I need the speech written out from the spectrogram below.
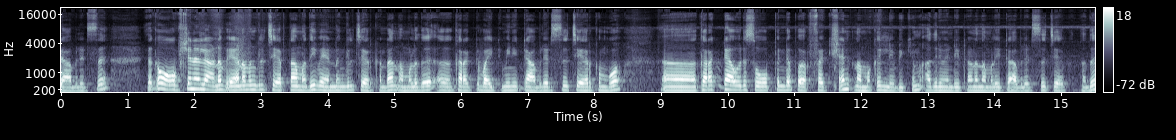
ടാബ്ലറ്റ്സ് ഇതൊക്കെ ഓപ്ഷനലാണ്. വേണമെങ്കിൽ ചേർത്താൽ മതി. വേണ്ടെങ്കിൽ ചേർക്കണ്ട. നമ്മളിത് കറക്റ്റ് വൈറ്റമിൻ ടാബ്ലറ്റ്സ് ചേർക്കുമ്പോൾ കറക്റ്റ് ആ ഒരു സോപ്പിന്റെ പെർഫെക്ഷൻ നമുക്ക് ലഭിക്കും. അതിന് വേണ്ടിയിട്ടാണ് നമ്മൾ ഈ ടാബ്ലറ്റ്സ് ചേർക്കുന്നത്.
